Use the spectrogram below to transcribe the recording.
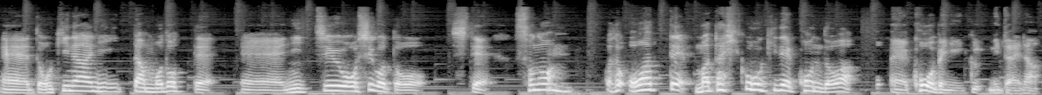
えっ、と、沖縄に一旦戻って、えー日中お仕事をして、その、うん。終わって、また飛行機で今度は、えー神戸に行くみたいな、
